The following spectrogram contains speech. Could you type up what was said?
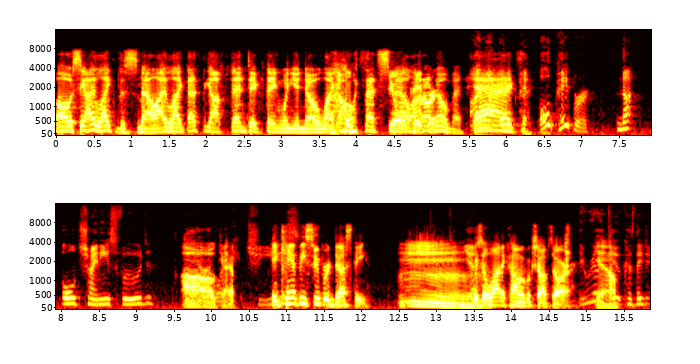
Oh, see, I like the smell. I like that's the authentic thing when you know, like, oh, what's that old smell? I don't know, man. I Yeah, want old, exactly. pa- old paper, not old Chinese food. Oh, or, okay. Like cheese. It can't be super dusty, Mm. Yeah. which a lot of comic book shops are. They really Yeah. do because they do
